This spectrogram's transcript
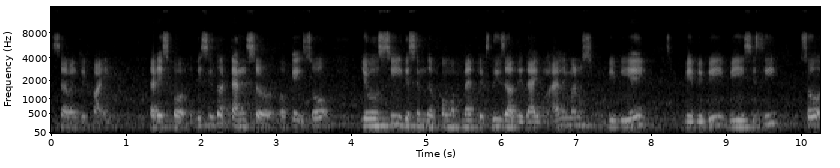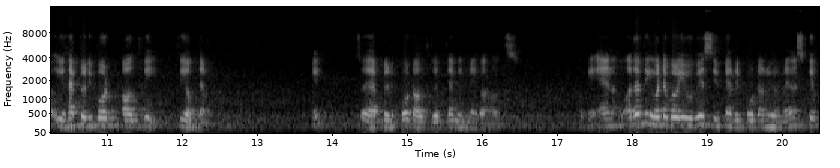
75 that is for this is the tensor okay? So you will see this in the form of matrix. These are the diagonal elements BAA BBB BCC so you have to report all three three of them okay? So you have to report all three of them in megahertz okay? And other thing whatever you wish you can report on your manuscript.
